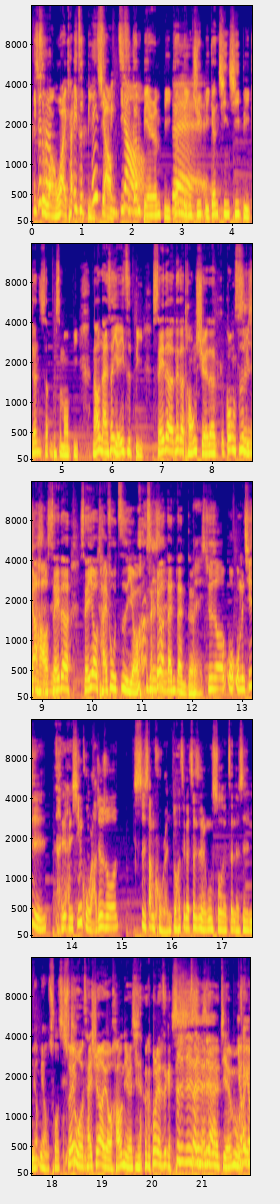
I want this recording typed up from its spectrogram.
一直往外看，一直比较，一直跟别人比，跟邻居比，跟亲戚比，跟什么什么比，然后男生也一直比谁的那个同学的公司比较好，谁的谁又财富自由，谁又等等的。对，就是说我我们其实很很辛苦啦，就是说。世上苦人多，这个政治人物说的真的是没有没有错，所以我才需要有好女人情场攻略这个是是正能量的节目，有有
